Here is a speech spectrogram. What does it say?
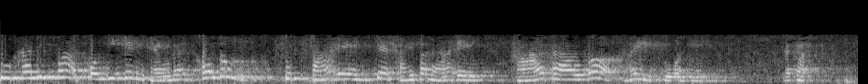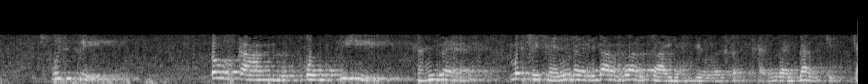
บุคลิกภาคนที่เข้มแข็งนะเขาต้องศึกษาเองแก้ไขปัญหาเอง หาทางรอดให้ตัวเองนะครับวิธีต้องการบุคคลที่แข็งแรงไม่ใช่แข็งแรงด้านร่างกายอย่างเดียวนะครับแข็งแรงด้านจิตใจ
